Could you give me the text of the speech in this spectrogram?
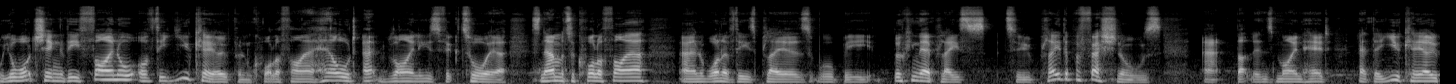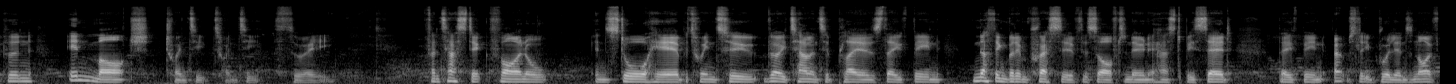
Well, you're watching the final of the UK Open qualifier held at Riley's Victoria. It's an amateur qualifier, and one of these players will be booking their place to play the professionals at Butlins Minehead at the UK Open in March 2023. Fantastic final in store here between two very talented players. They've been nothing but impressive this afternoon, it has to be said. They've been absolutely brilliant, and I've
